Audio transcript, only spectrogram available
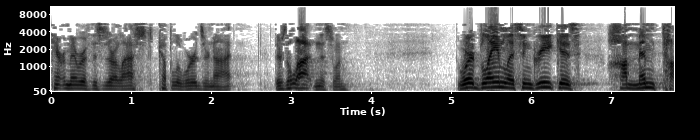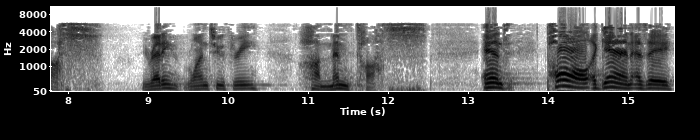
Can't remember if this is our last couple of words or not. There's a lot in this one. The word blameless in Greek is hamemtos. You ready? One, two, three. Hamemtos. And Paul, again, as a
